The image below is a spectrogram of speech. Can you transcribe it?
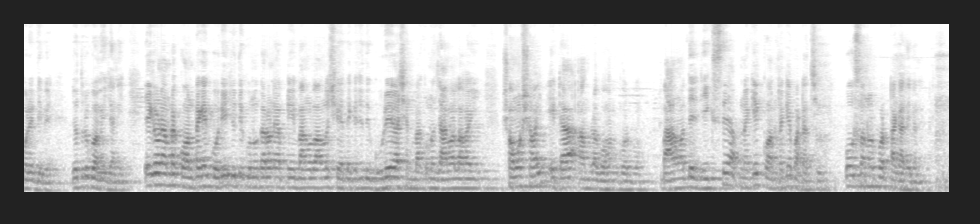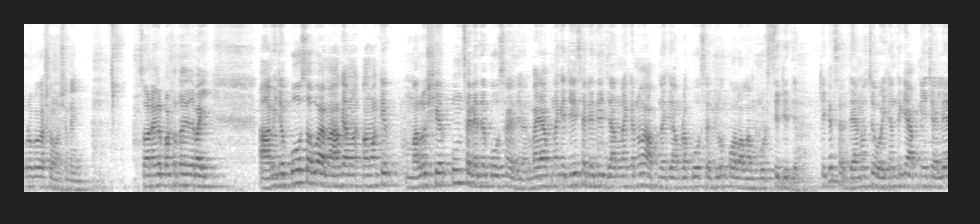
করে দিবে, যতটুকু আমি জানি। এই কারণে আমরা কন্ট্যাক্টে করি, যদি কোনো কারণে আপনি বাংলা বাংলাদেশিয়া থেকে যদি ঘুরে আসেন বা কোনো ঝামেলা হয়, সমস্যা হয়, এটা আমরা বহন করব। বা আমাদের রিক্সে আপনাকে কন্ট্রাক্টে পাঠাচ্ছি, পৌঁছানোর পর টাকা দেবেন, কোনো প্রকার সমস্যা নেই। সো অনেকের প্রশ্ন থাকে যে ভাই, আমি যে পৌঁছাবো আমাকে আমাকে মালয়েশিয়ার কোন সাইডে দিয়ে পৌঁছায় দেবেন? ভাই, আপনাকে যেই সাইডে দিয়ে যান না কেন, আপনাকে আমরা পৌঁছায় দেবো কোলালামপুর সিটিতে ঠিক আছে? দেন হচ্ছে ওইখান থেকে আপনি চাইলে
